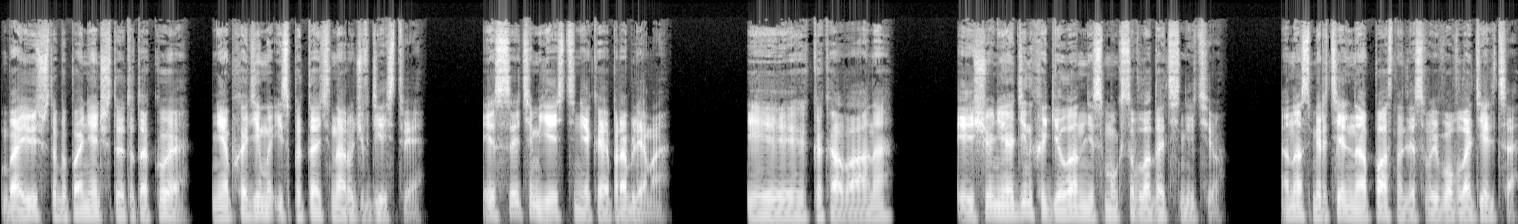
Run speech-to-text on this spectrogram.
«Боюсь, чтобы понять, что это такое, необходимо испытать наруч в действии. И с этим есть некая проблема. И какова она? Еще ни один Хагелан не смог совладать с нитью. Она смертельно опасна для своего владельца,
